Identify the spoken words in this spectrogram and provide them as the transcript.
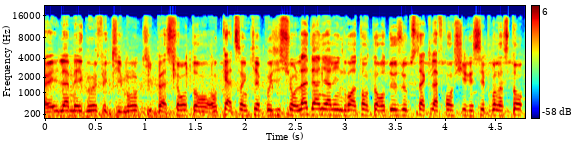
Oui, l'Amego effectivement qui patiente en, 4-5e position. La dernière ligne droite, encore deux obstacles à franchir et c'est pour l'instant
